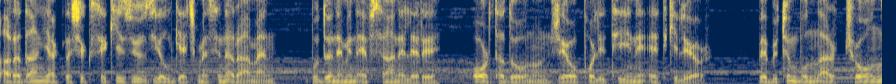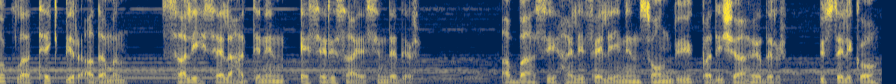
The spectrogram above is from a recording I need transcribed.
Aradan yaklaşık 800 yıl geçmesine rağmen bu dönemin efsaneleri Orta Doğu'nun jeopolitiğini etkiliyor. Ve bütün bunlar çoğunlukla tek bir adamın, Salih Selahaddin'in eseri sayesindedir. Abbasi halifeliğinin son büyük padişahıdır. Üstelik o,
